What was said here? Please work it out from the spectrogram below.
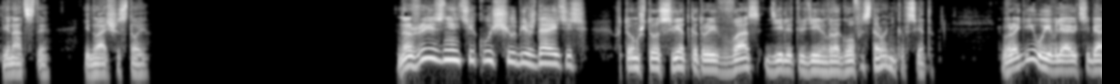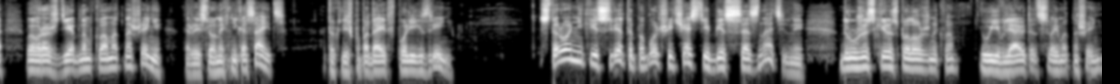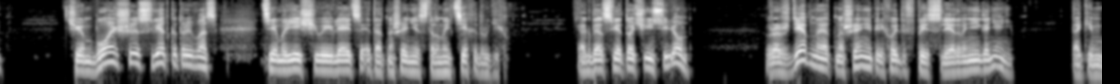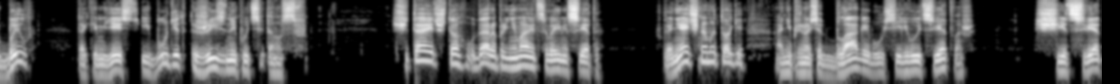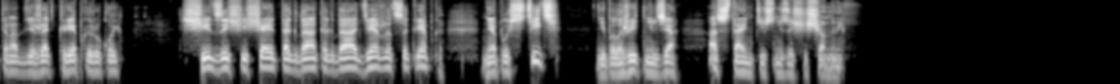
12 январь 6 На жизни текущей убеждаетесь в том, что свет, который в вас, делит людей на врагов и сторонников света. Враги уявляют себя во враждебном к вам отношении, даже если он их не касается, а только лишь попадает в поле их зрения. Сторонники света по большей части бессознательные, дружески расположены к вам и уявляют это своим отношением. Чем больше свет, который в вас, тем резче выявляется это отношение стороны тех и других. Когда свет очень силен, враждебное отношение переходит в преследование и гонение. Таким был, таким есть и будет жизненный путь светоносцев. Считает, что удары принимаются во имя света. В конечном итоге они приносят благо, ибо усиливают свет ваш. Щит света надо держать крепкой рукой. Щит защищает тогда, когда держится крепко. Не опустить, не положить нельзя. Останьтесь незащищенными.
